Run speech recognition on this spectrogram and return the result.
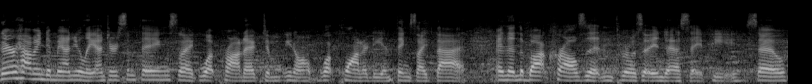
They're having to manually enter some things like what product and you know what quantity and things like that, and then the bot crawls it and throws it into SAP. So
